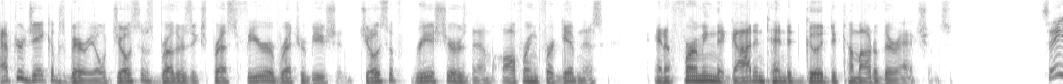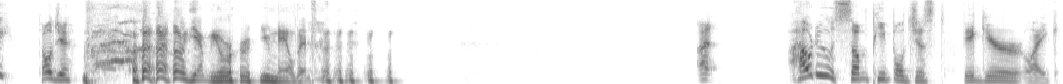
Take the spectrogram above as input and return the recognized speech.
After Jacob's burial, Joseph's brothers express fear of retribution. Joseph reassures them, offering forgiveness and affirming that God intended good to come out of their actions. See, told you. yep, you were you nailed it. I, How do some people just figure like,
